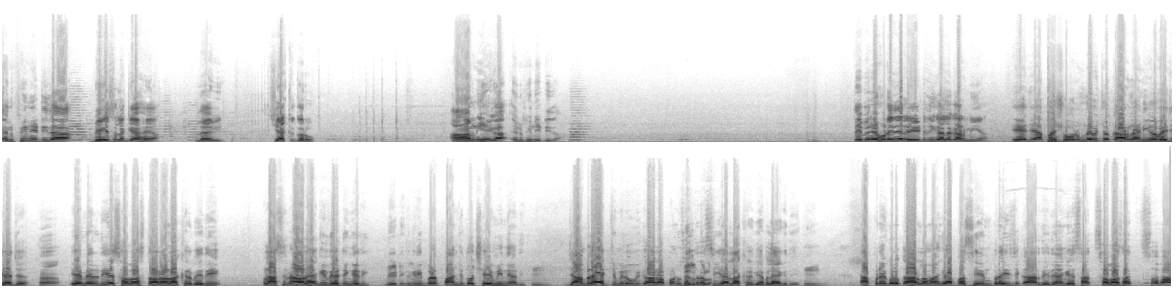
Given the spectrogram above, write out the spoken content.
ਇਨਫਿਨਿਟੀ ਦਾ ਬੇਸ ਲੱਗਿਆ ਹੋਇਆ। ਲੈ ਵੀ ਚੈੱਕ ਕਰੋ। ਆਮ ਨਹੀਂ ਹੈਗਾ ਇਨਫਿਨਿਟੀ ਦਾ। ਤੇ ਵੀਰੇ ਹੁਣ ਇਹਦੇ ਰੇਟ ਦੀ ਗੱਲ ਕਰਨੀ ਆ। ਇਹ ਜੇ ਆਪਾਂ ਸ਼ੋਰੂਮ ਦੇ ਵਿੱਚੋਂ ਕਾਰ ਲੈਣੀ ਹੋਵੇ ਜੀ ਅੱਜ ਹਾਂ। ਇਹ ਮਿਲਦੀ ਹੈ ਸਵਾ 17 ਲੱਖ ਰੁਪਏ ਦੀ ਪਲੱਸ ਨਾਲ ਹੈਗੀ ਵੇਟਿੰਗ ਇਹਦੀ। ਵੇਟਿੰਗ ਤਕਰੀਬਨ 5 ਤੋਂ 6 ਮਹੀਨਿਆਂ ਦੀ। ਜਾਂ ਬਲੈਕ ਚ ਮਿਲੂਗੀ ਕਾਰ ਆਪਾਂ ਨੂੰ 70 ਬਿਲਕੁਲ। 80 ਹਜ਼ਾਰ ਲੱਖ ਰੁਪਇਆ ਬਲੈਕ ਦੇ। ਆਪਣੇ ਕੋਲ ਕਾਰ ਲਵਾਂਗੇ ਆਪਾਂ ਸੇਮ ਪ੍ਰਾਈਸ 'ਚ ਕਾਰ ਦੇ ਦਿਆਂਗੇ ਸੱਤ- ਸਵਾ ਸੱਤ ਸਵਾ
